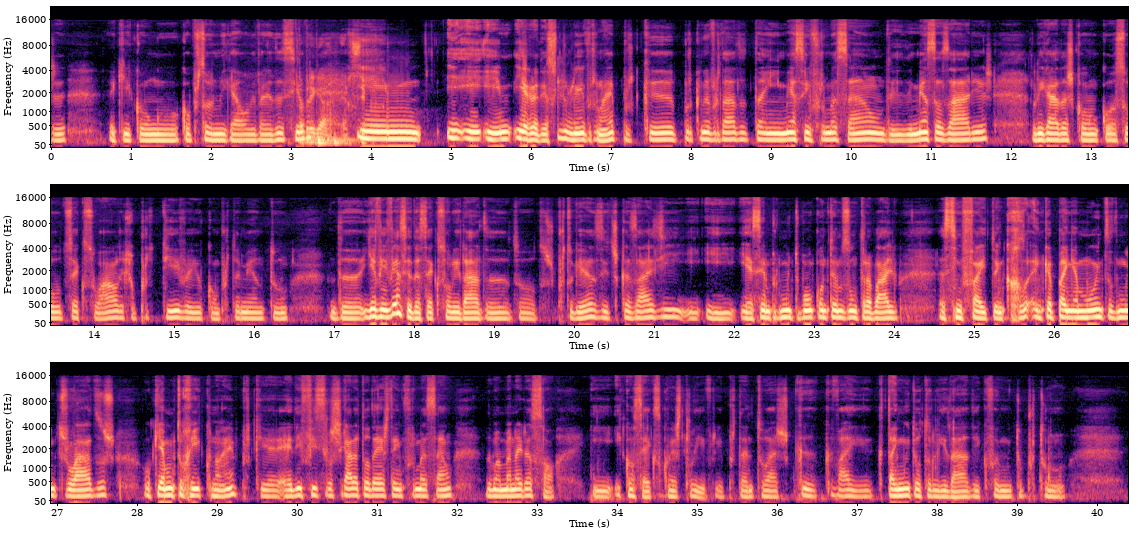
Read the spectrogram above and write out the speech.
aqui com o, com o professor Miguel Oliveira da Silva. Obrigado. É e, e, e, e agradeço-lhe o livro, não é? Porque, porque na verdade tem imensa informação de, de imensas áreas ligadas com, com a saúde sexual e reprodutiva e o comportamento de, e a vivência da sexualidade do, dos portugueses e dos casais e, e, e, é sempre muito bom quando temos um trabalho assim feito, em que, em que apanha muito de muitos lados, o que é muito rico, não é? Porque é difícil chegar a toda esta informação de uma maneira só. E, e consegue-se com este livro. E, portanto, acho que, que, vai, que tem muita utilidade e que foi muito oportuno.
